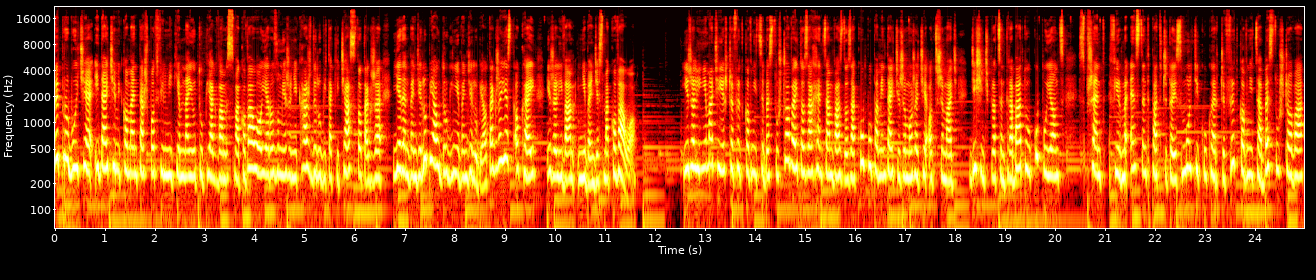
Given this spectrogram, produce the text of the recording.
Wypróbujcie i dajcie mi komentarz pod filmikiem na YouTube, jak Wam smakowało. Ja rozumiem, że nie każdy lubi takie ciasto, także jeden będzie lubiał, drugi nie będzie lubiał. Także jest ok, jeżeli Wam nie będzie smakowało. Jeżeli nie macie jeszcze frytkownicy beztłuszczowej, to zachęcam Was do zakupu. Pamiętajcie, że możecie otrzymać 10% rabatu kupując sprzęt firmy Instant Pat, czy to jest multicooker, czy frytkownica beztłuszczowa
